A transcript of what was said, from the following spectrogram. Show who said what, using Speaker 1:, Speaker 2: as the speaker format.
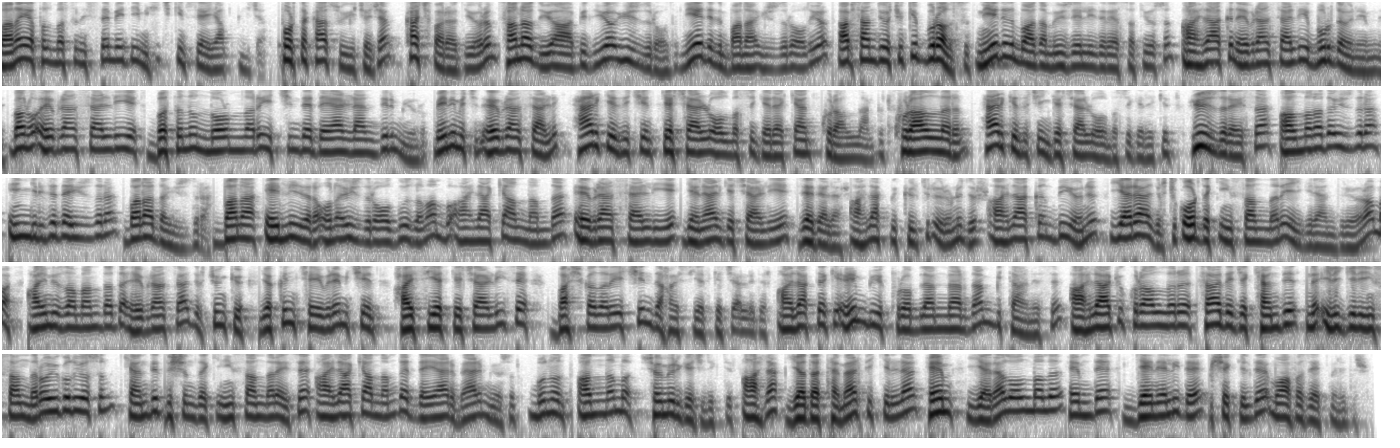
Speaker 1: Bana yapılmasını istemediğimi hiç kimseye yapmayacağım. Portakal suyu içeceğim. Kaç para diyorum. Sana diyor abi diyor 100 lira olur. Niye dedim bana 100 lira oluyor? Abi sen diyor çünkü buralısın. Niye dedim bu adamı 150 liraya satıyorsun? Ahlakın evrenselliği burada önemli. Ben o evrenselliği batının normları içinde değerlendirmiyorum. Benim için evrensellik herkes için geçerli olması gereken kurallardır. Kuralların herkes için geçerli olması gerekir. 100 liraysa Alman'a da 100 lira, İngiliz'e de 100 lira, bana da 100 lira. Bana 50 lira, ona 100 lira olduğu zaman bu ahlaki anlamda evrenselliği, genel geçerliği zedeler. Ahlak bir kültür ürünüdür. Ahlakın bir yönü yereldir. Çünkü oradaki insanları ilgilendiriyor ama aynı zamanda da evrenseldir. Çünkü yakın çevrem için haysiyet geçerliyse başkaları için de haysiyet geçerlidir. Ahlaktaki en büyük problemlerden bir tanesi ahlaki kuralları sadece kendine ilgili insanlara uyguluyorsun. Kendi dışındaki insanlara ise ahlaki anlamda vermiyorsun. Bunun anlamı sömürgeciliktir. Ahlak ya da temel fikirler hem yerel olmalı hem de geneli de bir şekilde muhafaza etmelidir.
